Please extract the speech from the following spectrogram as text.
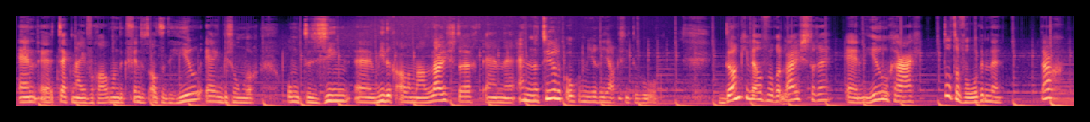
En uh, tag mij vooral, want ik vind het altijd heel erg bijzonder om te zien uh, wie er allemaal luistert. En, uh, en natuurlijk ook om je reactie te horen. Dankjewel voor het luisteren en heel graag tot de volgende. Dag!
